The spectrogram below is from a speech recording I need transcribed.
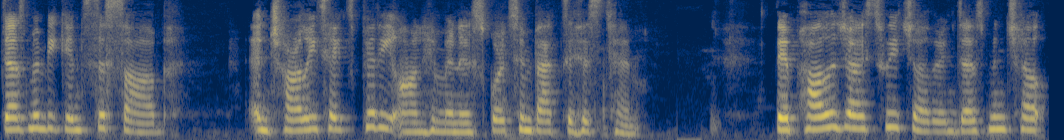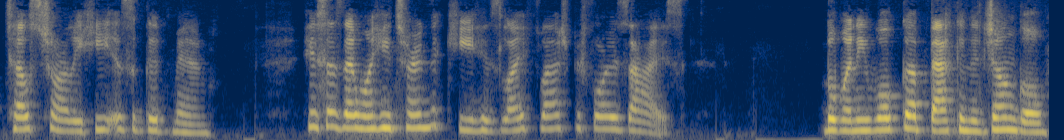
Desmond begins to sob, and Charlie takes pity on him and escorts him back to his tent. They apologize to each other, and Desmond chel- tells Charlie he is a good man. He says that when he turned the key, his life flashed before his eyes. But when he woke up back in the jungle,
